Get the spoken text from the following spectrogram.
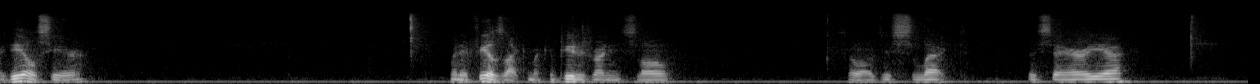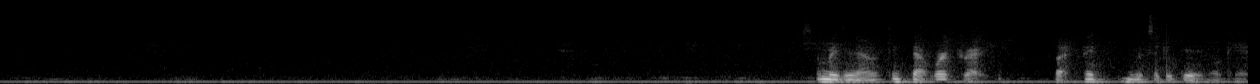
my deals here when it feels like my computer's running slow. So I'll just select this area. Some reason I don't think that worked right, but it looks like it did. Okay.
